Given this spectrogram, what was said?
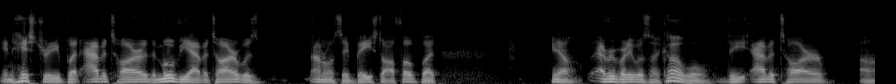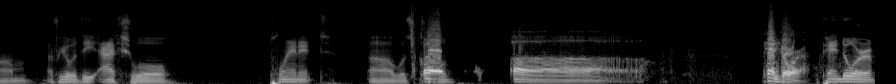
in history, but Avatar, the movie Avatar, was, I don't want to say based off of, but you know, everybody was like, oh, well, the Avatar, um, I forget what the actual planet uh, was called. Uh, Pandora. Pandora.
